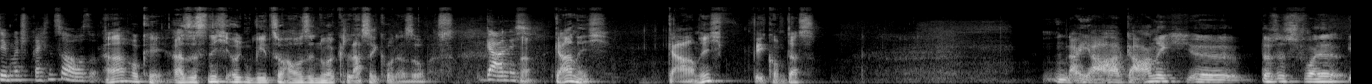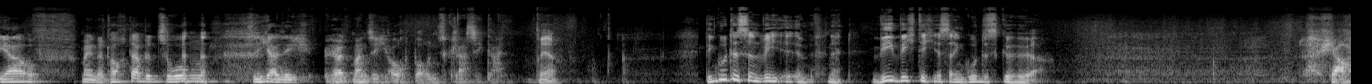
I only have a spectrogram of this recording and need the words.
dementsprechend zu Hause. Ah, okay. Also es ist nicht irgendwie zu Hause nur Klassik oder sowas. Gar nicht. Ja, gar nicht. Gar nicht? Wie kommt das? naja, gar nicht. äh, Das ist wohl eher auf meine Tochter bezogen. Sicherlich hört man sich auch bei uns Klassik an. Ja. Wie gut ist ein, wie, äh, nein, wie wichtig ist ein gutes Gehör? Ja,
